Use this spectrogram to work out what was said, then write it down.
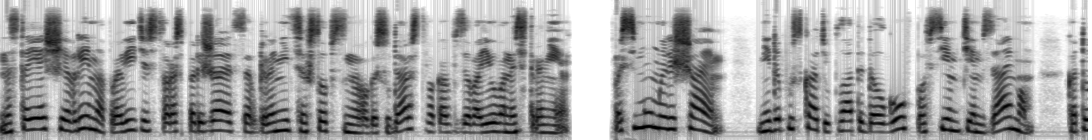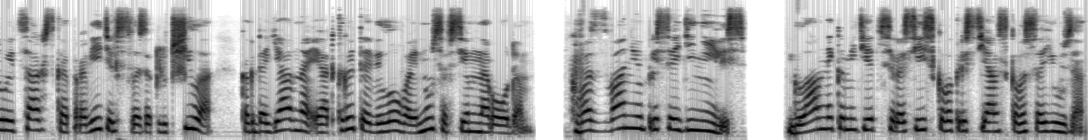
В настоящее время правительство распоряжается в границах собственного государства, как в завоеванной стране. Посему мы решаем не допускать уплаты долгов по всем тем займам, которые царское правительство заключило, когда явно и открыто вело войну со всем народом. К воззванию присоединились Главный комитет Всероссийского крестьянского союза,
